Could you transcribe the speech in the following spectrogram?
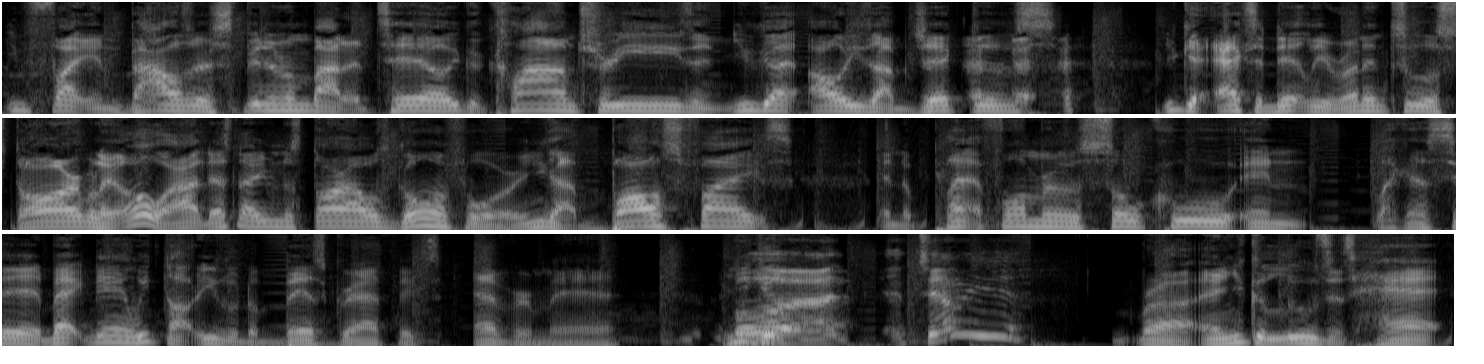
you fighting Bowser, spinning them by the tail. You could climb trees, and you got all these objectives. you could accidentally run into a star, but like, oh, I, that's not even the star I was going for. And you got boss fights, and the platformer was so cool. And like I said, back then we thought these were the best graphics ever, man. You Boy, get- I, I'm you. bruh, and you could lose his hat.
